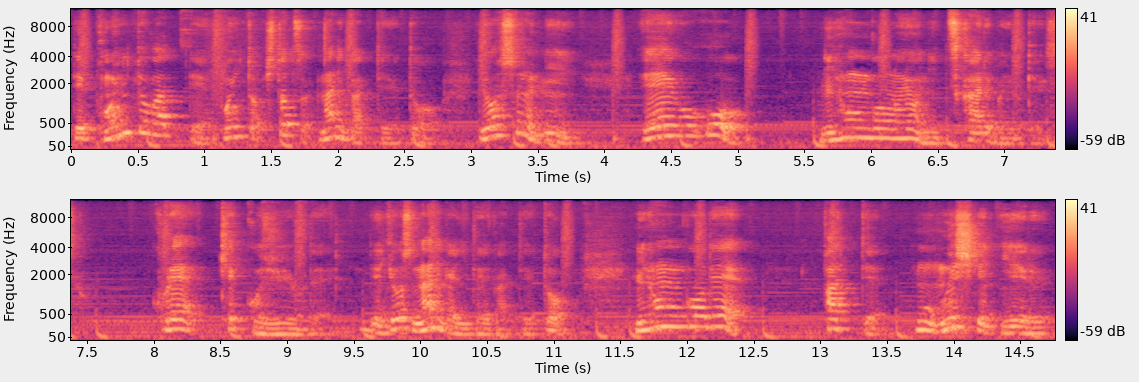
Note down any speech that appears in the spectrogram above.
でポイントがあってポイント一つ何かっていうと要するに英語を日本語のように使えればいいわけですよ。これ結構重要で。で要するに何が言いたいかっていうと日本語でパッてもう無意識に言える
